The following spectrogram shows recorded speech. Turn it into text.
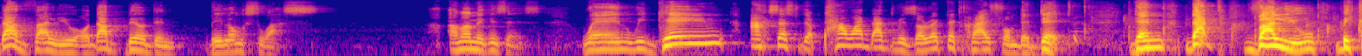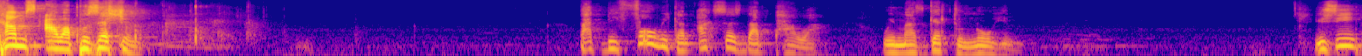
that value or that building belongs to us. Am I making sense? When we gain access to the power that resurrected Christ from the dead, then that value becomes our possession. But before we can access that power, we must get to know Him. You see,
